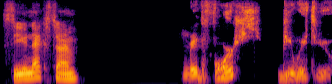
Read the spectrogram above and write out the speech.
see you next time. May the force be with you.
